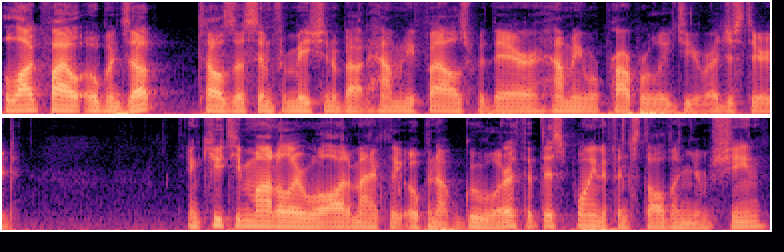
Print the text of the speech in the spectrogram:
A log file opens up, tells us information about how many files were there, how many were properly georegistered. And QT Modeler will automatically open up Google Earth at this point if installed on your machine,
